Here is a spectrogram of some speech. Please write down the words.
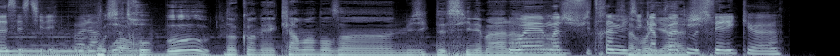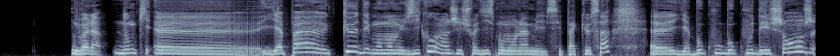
C'est assez stylé, voilà. Oh, c'est trop beau Donc on est clairement dans un, une musique de cinéma là. Ouais, moi je suis très musique un peu atmosphérique. euh. Voilà. Donc, euh, il n'y a pas que des moments musicaux. hein. J'ai choisi ce moment-là, mais c'est pas que ça. Euh, Il y a beaucoup, beaucoup d'échanges.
